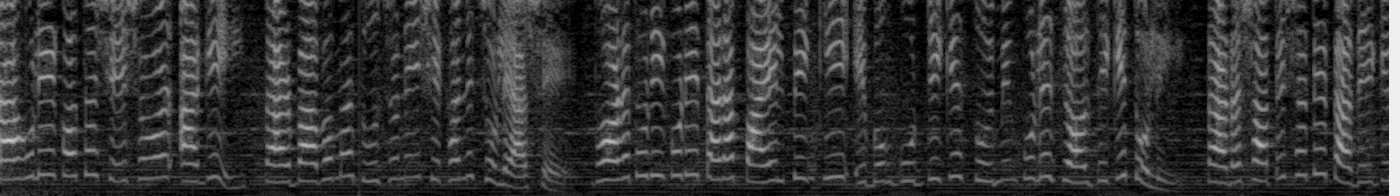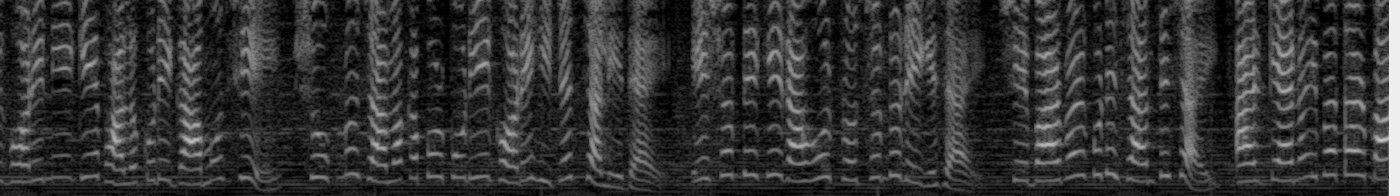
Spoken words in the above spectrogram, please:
রাহুলের কথা শেষ হওয়ার আগেই তার বাবা মা দুজনেই সেখানে চলে আসে। ধরাধরি করে তারা পায়েল পিঙ্কি এবং গুড্ডিকে সুইমিং পুলে জল থেকে তোলে। তারা সাথে সাথে তাদেরকে ঘরে নিয়ে গিয়ে ভালো করে গা মুছিয়ে শুকনো জামা কাপড় পরিয়ে ঘরে হিটার চালিয়ে দেয়। এসব দেখে রাহুল প্রচণ্ড রেগে যায়। সে বারবার করে জানতে চায়, আর কেনই বা তার মা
